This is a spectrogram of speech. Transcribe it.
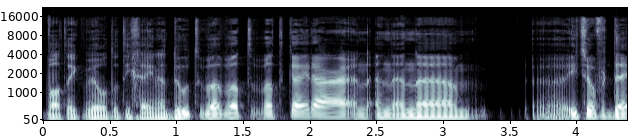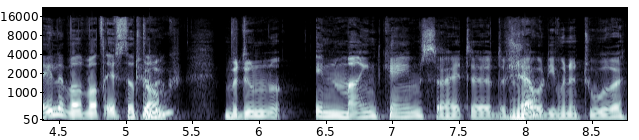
wat ik wil dat diegene doet. Wat, wat, wat kan je daar een, een, een, ehm, eh, iets over delen? Wat, wat is dat Tuurlijk. We doen in Mind Games, zo heet de, show Ja. die we naar toeren,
